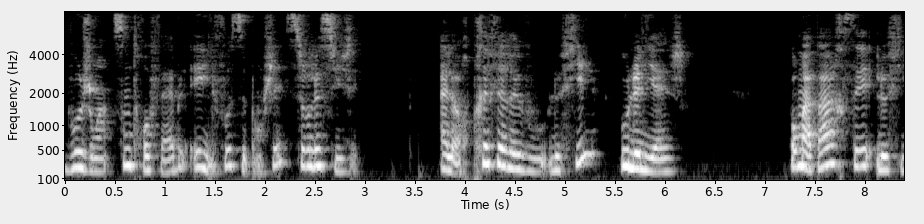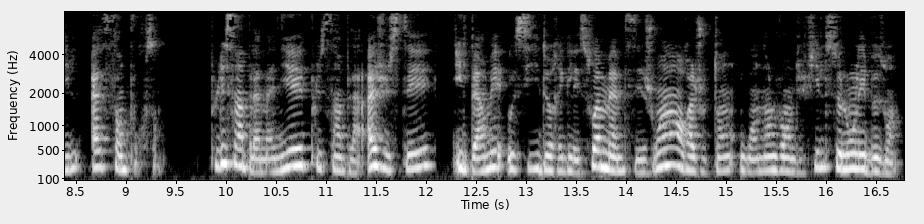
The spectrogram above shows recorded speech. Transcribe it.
vos joints sont trop faibles et il faut se pencher sur le sujet. Alors, préférez-vous le fil ou le liège? Pour ma part, c'est le fil à 100%. Plus simple à manier, plus simple à ajuster, il permet aussi de régler soi-même ses joints en rajoutant ou en enlevant du fil selon les besoins,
